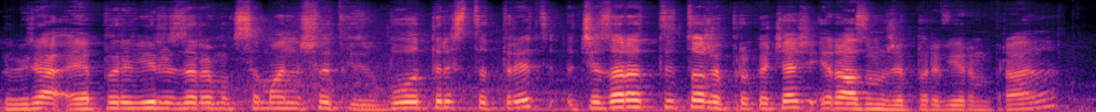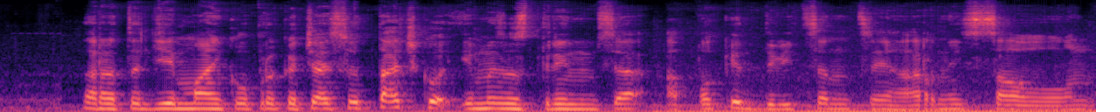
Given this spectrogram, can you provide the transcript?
Перевіря... Я перевірю зараз максимальну швидкість. Було 330. Чи зараз ти теж прокачаєш і разом вже перевіримо, правильно? Зараз тоді Майкл прокачає свою тачку і ми зустрінемося. А поки дивіться на цей гарний салон.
